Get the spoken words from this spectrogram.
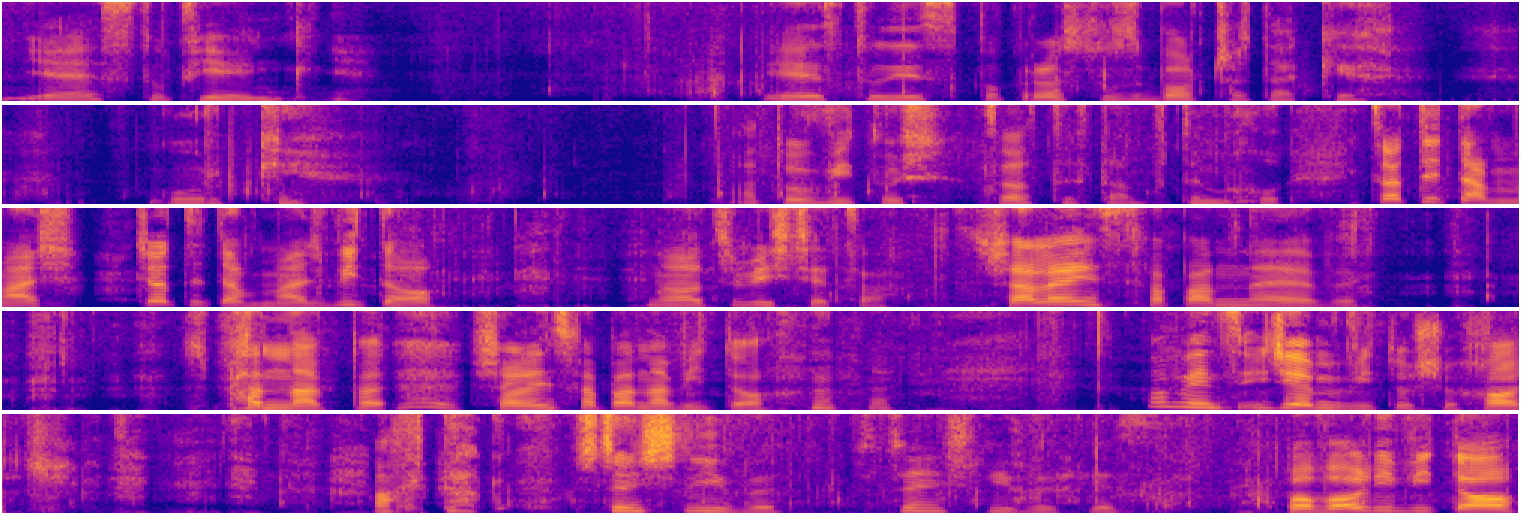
Jest tu pięknie. Jest tu jest po prostu zbocze takie górki. A tu Wituś, co ty tam w tym chu... Co ty tam masz? Co ty tam masz, Wito? No oczywiście co? Szaleństwa panny Ewy. Szaleństwa pana Wito. No więc idziemy Witusiu, chodź. Ach tak, szczęśliwy, szczęśliwy pies. Powoli, Wito.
